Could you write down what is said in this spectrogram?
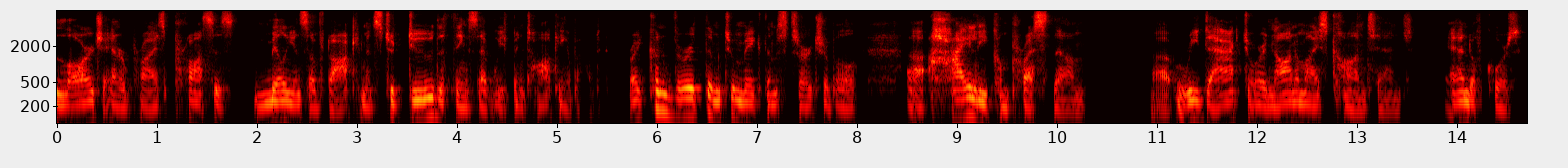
large enterprise process millions of documents to do the things that we've been talking about, right? Convert them to make them searchable, uh, highly compress them, uh, redact or anonymize content, and of course,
